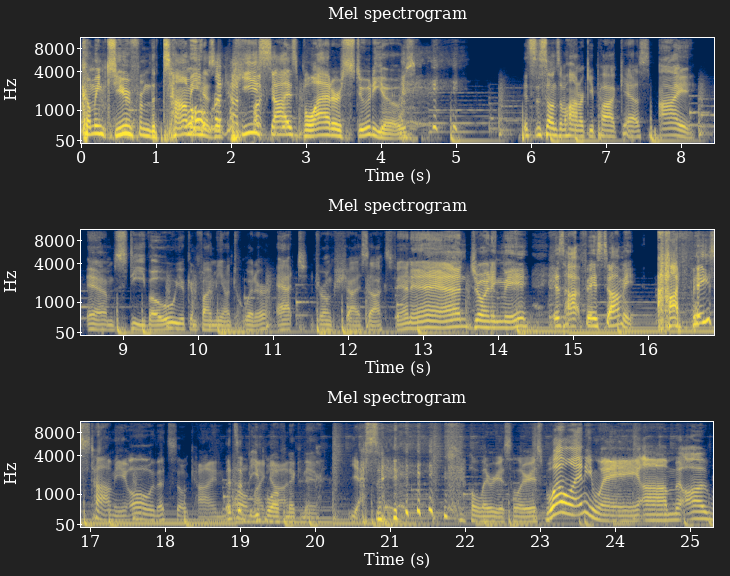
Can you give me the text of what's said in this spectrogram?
Coming to you from the Tommy Whoa, has a that pea-sized bladder studios. it's the Sons of Honarchy podcast. I am Steve O. You can find me on Twitter at Drunk Chi Sox Fan, and joining me is Hot Face Tommy. Hot face Tommy. Oh, that's so kind. That's Oh a my beef wolf nickname. Yes. hilarious, hilarious. Well, anyway, um, uh,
